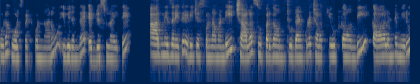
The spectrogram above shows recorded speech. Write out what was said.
కూడా హోల్స్ పెట్టుకున్నాను. ఈ విధంగా ఎడ్జెస్‌లో అయితే ఆర్గనైజర్ అయితే రెడీ చేసుకున్నామండి. చాలా సూపర్‌గా ఉంది. చూడ్డానికి కూడా చాలా క్యూట్‌గా ఉంది. కావాలంటే మీరు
